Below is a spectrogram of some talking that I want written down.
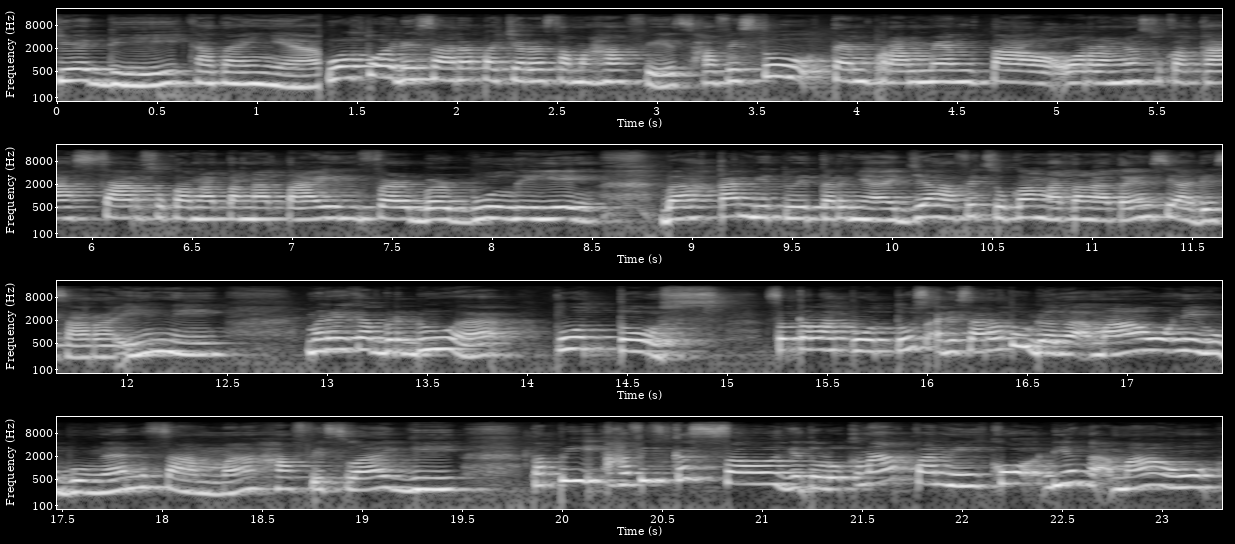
Jadi katanya waktu ada Sarah pacaran sama Hafiz Hafiz tuh temperamental orangnya suka kasar suka ngata-ngatain verbal bullying. Bahkan di twitternya aja Hafiz suka ngata-ngatain si Ade Sarah ini. Mereka berdua putus setelah putus Adi Sarah tuh udah nggak mau nih hubungan sama Hafiz lagi. Tapi Hafiz kesel gitu loh kenapa nih? Kok dia nggak mau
